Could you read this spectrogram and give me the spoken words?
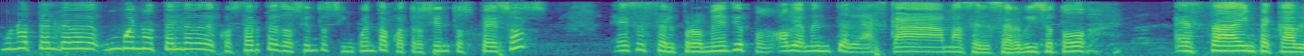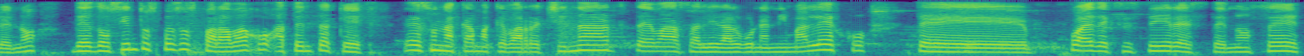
un hotel debe, un buen hotel debe de costarte 250 a 400 pesos. Ese es el promedio, pues obviamente las camas, el servicio, todo está impecable, ¿no? De 200 pesos para abajo, atenta que es una cama que va a rechinar, te va a salir algún animalejo, te puede existir, este, no sé,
